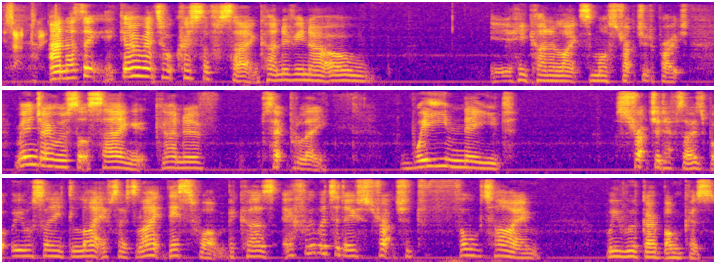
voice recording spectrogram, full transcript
exactly. And I think going back to what Christoph was saying, kind of, you know, oh, he kind of likes a more structured approach. Me and Jane were sort of saying it kind of separately. We need structured episodes, but we also need light episodes like this one because if we were to do structured full time, we would go bonkers.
